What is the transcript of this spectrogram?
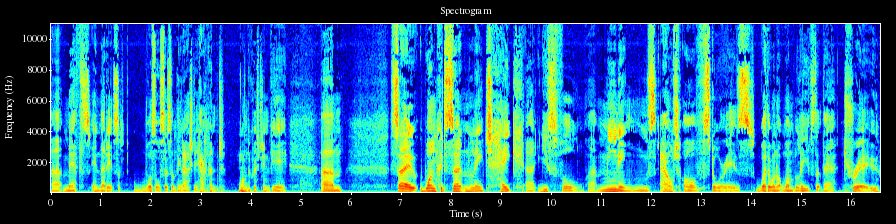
uh, myths in that it was also something that actually happened mm. on the Christian view. Um, so one could certainly take uh, useful uh, meanings out of stories, whether or not one believes that they're true.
